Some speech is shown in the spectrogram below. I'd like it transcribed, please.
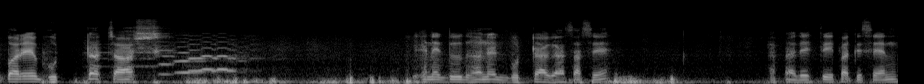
পাড়ে ভুট্টা চাষ। এখানে দু ধরনের ভুট্টা গাছ আছে। আপনারা দেখতেই পাচ্ছেন।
